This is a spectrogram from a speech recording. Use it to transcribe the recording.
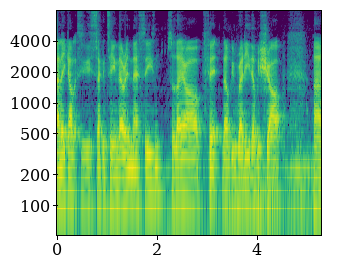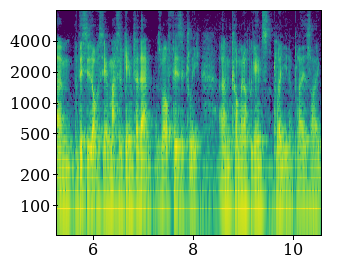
LA Galaxy's second team. They're in their season so they are fit. They'll be ready. They'll be sharp. Um, but this is obviously a massive game for them as well physically and coming up against play, you know, players like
